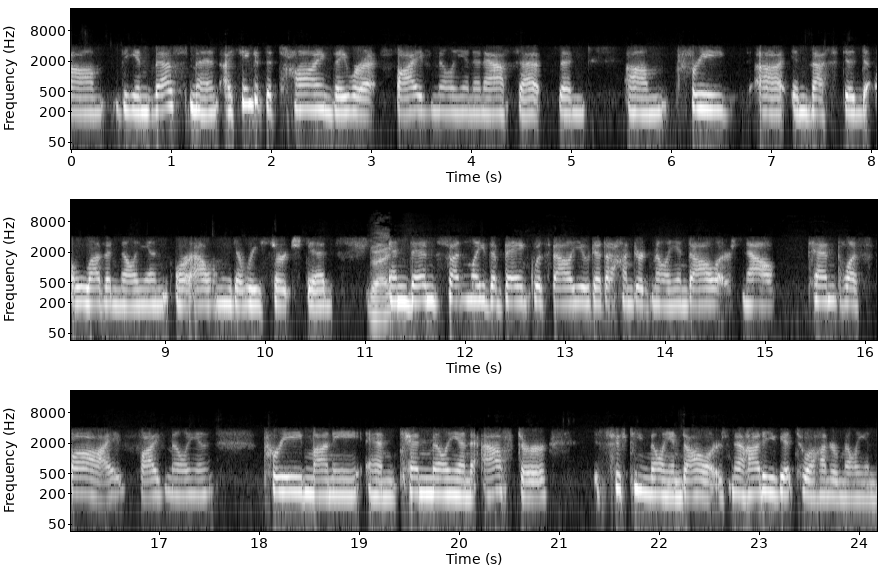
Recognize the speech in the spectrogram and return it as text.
um, the investment, I think at the time they were at five million in assets, and um, Fried uh, invested 11 million, or Alameda Research did. Right. And then suddenly the bank was valued at a 100 million dollars. Now, 10 plus 5, 5 million pre money and 10 million after is $15 million. Now, how do you get to a $100 million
